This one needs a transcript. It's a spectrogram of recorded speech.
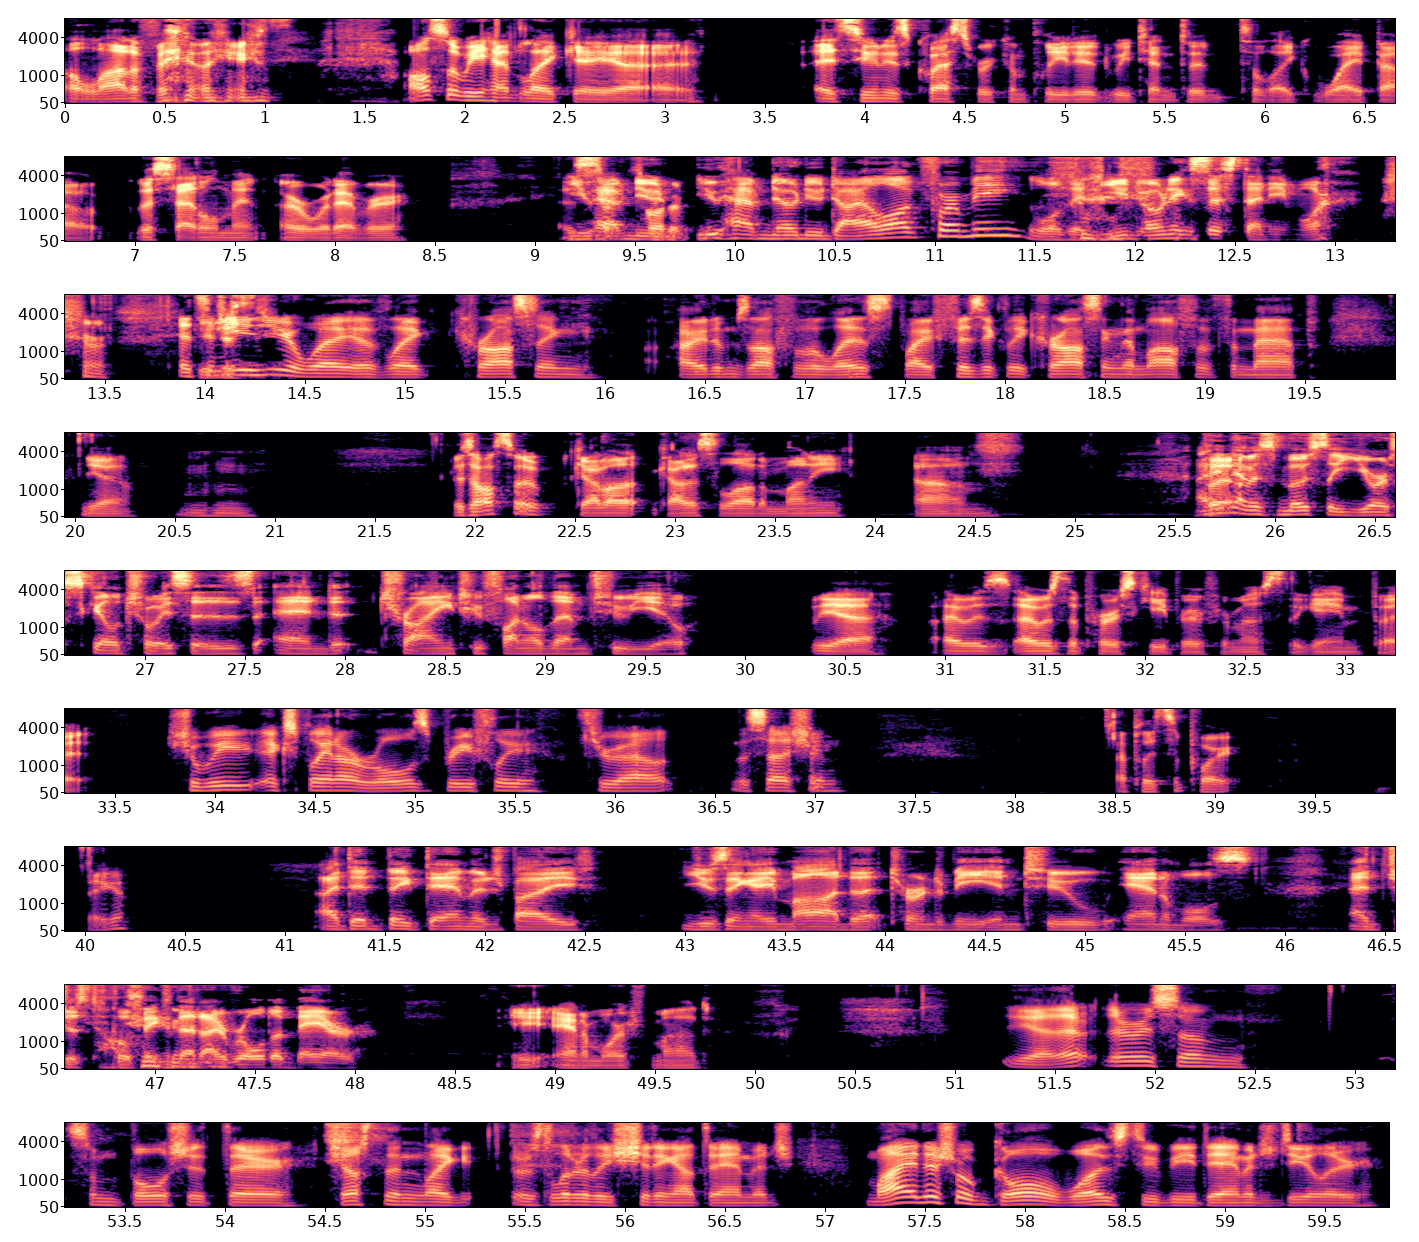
a lot of failures. Also, we had like a uh, as soon as quests were completed, we tended to like wipe out the settlement or whatever. You have new of- you have no new dialogue for me well then you don't exist anymore It's You're an just- easier way of like crossing items off of a list by physically crossing them off of the map. Yeah. hmm It's also got a, got us a lot of money. Um, i think that was mostly your skill choices and trying to funnel them to you yeah, I was I was the purse keeper for most of the game, but Should we explain our roles briefly throughout the session? I played support. There you go. I did big damage by using a mod that turned me into animals and just hoping that I rolled a bear. A Animorph mod. Yeah, there, there was some some bullshit there. Justin like was literally shitting out damage. My initial goal was to be damage dealer,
